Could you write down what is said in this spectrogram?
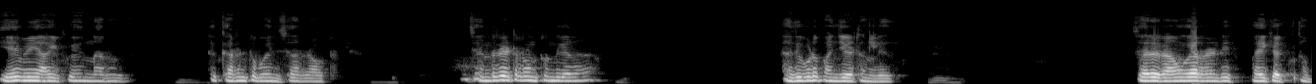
ఏమి ఆగిపోయి ఉన్నారు? కరెంటు పోయింది సార్ రావటం లేదు జనరేటర్ ఉంటుంది కదా అది కూడా పనిచేయటం లేదు. సరే రాము గారు రండి పైకి ఎక్కుతాం.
